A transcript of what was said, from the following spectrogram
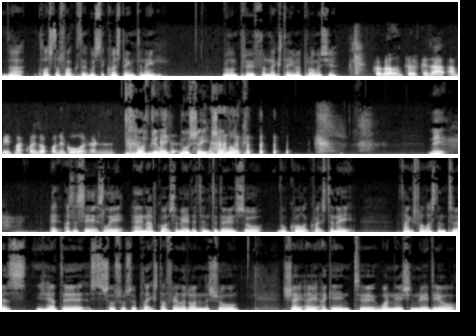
that clusterfuck that was the quiz time tonight. We'll improve for next time, I promise you. We will improve because I, I made my quiz up on the go and Oh, really? And- No shite, Sherlock. right, it, as I say, it's late and I've got some editing to do, so we'll call it quits tonight. Thanks for listening to us. You heard the social suplex stuff earlier on in the show. Shout out again to One Nation Radio,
